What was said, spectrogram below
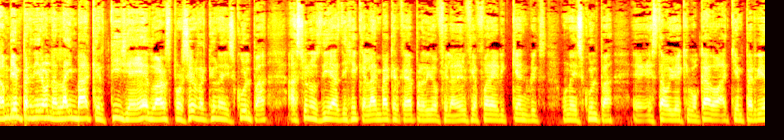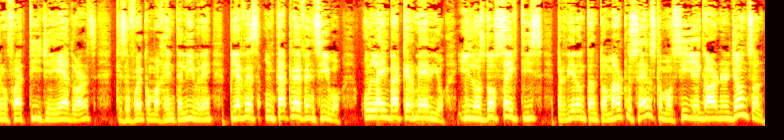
también perdieron al linebacker TJ Edwards. Por cierto, aquí una disculpa. Hace unos días dije que el linebacker que había perdido Filadelfia fuera Eric Kendricks. Una disculpa. Eh, estaba yo equivocado. A quien perdieron fue a TJ Edwards, que se fue como agente libre. Pierdes un tackle defensivo, un linebacker medio y los dos safeties perdieron tanto a Marcus Epps como a CJ Gardner Johnson.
